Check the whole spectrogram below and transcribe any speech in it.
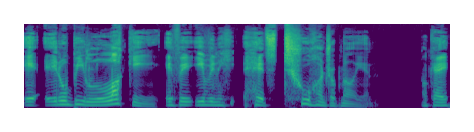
it, it'll be lucky if it even hits 200 million. Okay,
